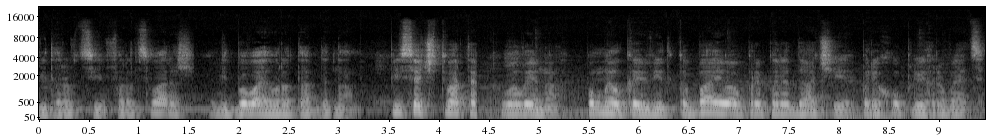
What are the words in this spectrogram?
від гравців Ференцвариш. Відбиває вратар Динамо. 54 хвилина. Помилкою від Кабаєва при передачі перехоплює гравець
